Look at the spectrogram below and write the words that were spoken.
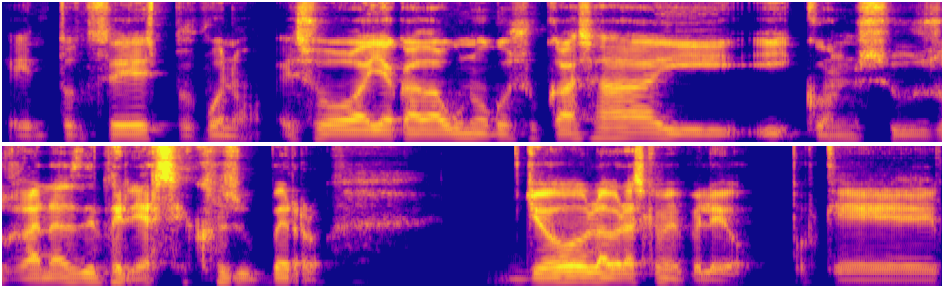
Entonces, pues bueno, eso hay a cada uno con su casa y, con sus ganas de pelearse con su perro. Yo la verdad es que me peleo, porque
